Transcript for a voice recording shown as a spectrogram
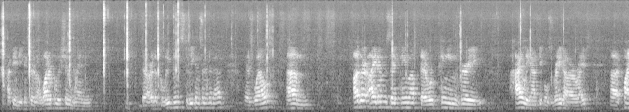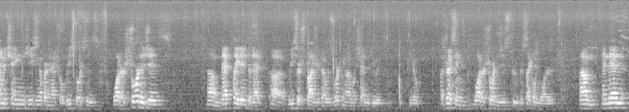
how can you be concerned about water pollution when there are the pollutants to be concerned about as well. Um, other items that came up that were pinging very highly on people's radar, right? Uh, climate change, using up our natural resources, water shortages, um, that played into that uh, research project I was working on, which had to do with, you know, addressing water shortages through recycled water. Um, and then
